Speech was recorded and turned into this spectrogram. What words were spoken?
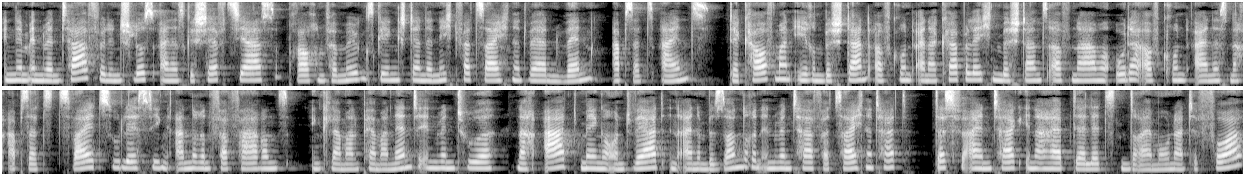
in dem Inventar für den Schluss eines Geschäftsjahrs brauchen Vermögensgegenstände nicht verzeichnet werden, wenn Absatz 1 der Kaufmann ihren Bestand aufgrund einer körperlichen Bestandsaufnahme oder aufgrund eines nach Absatz 2 zulässigen anderen Verfahrens in Klammern permanente Inventur nach Art, Menge und Wert in einem besonderen Inventar verzeichnet hat das für einen Tag innerhalb der letzten drei Monate vor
